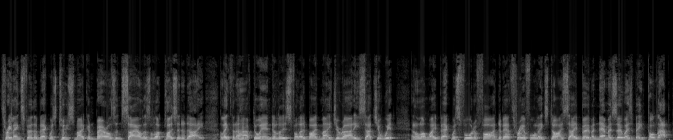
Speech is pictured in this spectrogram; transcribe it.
Three lengths further back was Two Smoke and Barrels and Sail is a lot closer today. A length and a half to Andalus, followed by Majorati, such a wit. And a long way back was Fortified, and about three or four lengths to I Say Boom. And Namazoo has been pulled up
